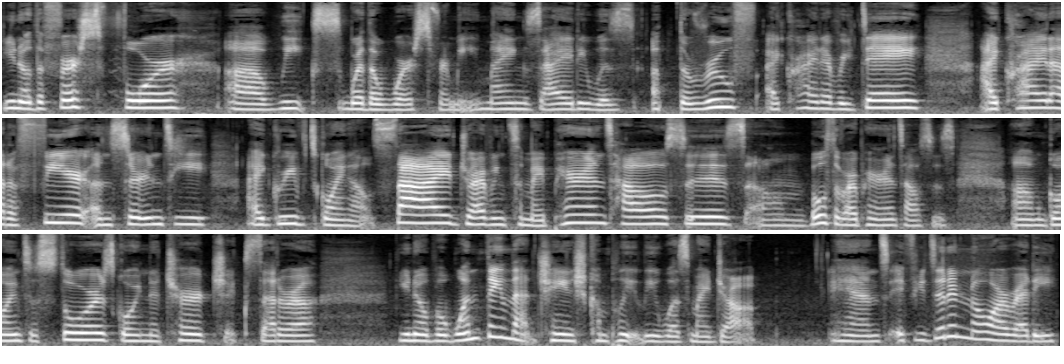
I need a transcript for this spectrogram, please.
You know, the first four uh, weeks were the worst for me. My anxiety was up the roof. I cried every day. I cried out of fear, uncertainty. I grieved going outside, driving to my parents' houses, um, both of our parents' houses, um, going to stores, going to church, etc. You know, but one thing that changed completely was my job. And if you didn't know already,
